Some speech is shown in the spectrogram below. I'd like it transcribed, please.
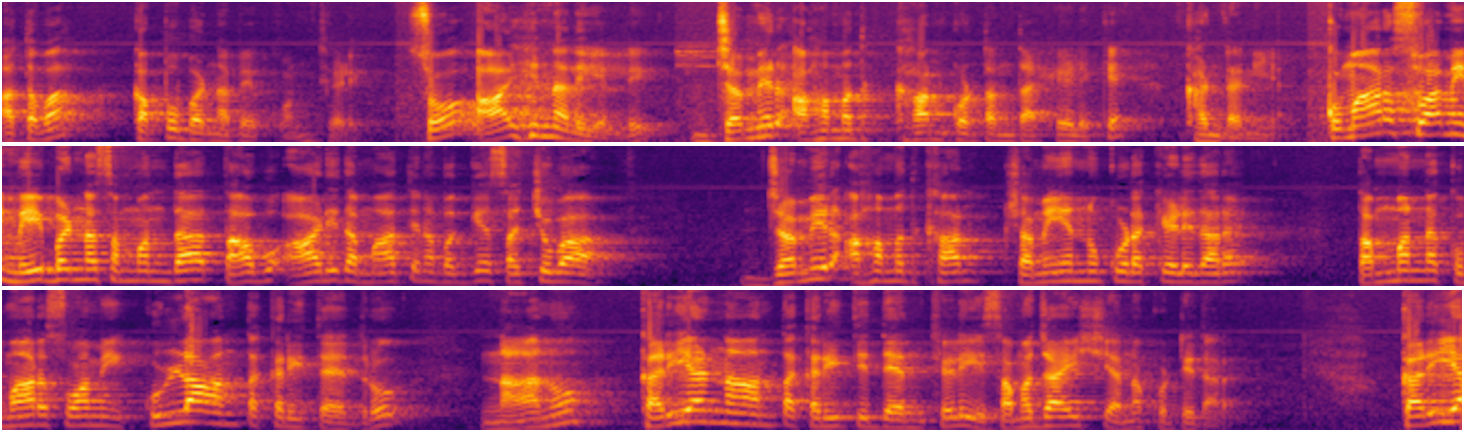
ಅಥವಾ ಕಪ್ಪು ಬಣ್ಣ ಬೇಕು ಅಂತ ಹೇಳಿ. ಸೊ ಆ ಹಿನ್ನೆಲೆಯಲ್ಲಿ ಜಮೀರ್ ಅಹಮದ್ ಖಾನ್ ಕೊಟ್ಟಂತ ಹೇಳಿಕೆ ಖಂಡನೀಯ. ಕುಮಾರಸ್ವಾಮಿ ಮೇಬಣ್ಣ ಸಂಬಂಧ ತಾವು ಆಡಿದ ಮಾತಿನ ಬಗ್ಗೆ ಸಚಿವ ಜಮೀರ್ ಅಹಮದ್ ಖಾನ್ ಕ್ಷಮೆಯನ್ನು ಕೂಡ ಕೇಳಿದ್ದಾರೆ. ತಮ್ಮನ್ನ ಕುಮಾರಸ್ವಾಮಿ ಕುಳ್ಳ ಅಂತ ಕರೀತಾ ಇದ್ರು. ನಾನು ಕರಿಯಣ್ಣ ಅಂತ ಕರೀತಿದ್ದೆ ಅಂಥೇಳಿ ಸಮಜಾಯಿಷಿಯನ್ನು ಕೊಟ್ಟಿದ್ದಾರೆ. ಕರಿಯ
